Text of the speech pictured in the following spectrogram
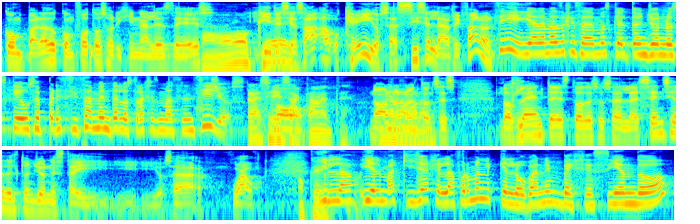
comparado con fotos originales de eso. Ok. Y decías, ah, ok, o sea, sí se la rifaron. Sí, y además de que sabemos que Elton John no es que use precisamente los trajes más sencillos. Ah, sí, No. exactamente. No, Muy no, no. Entonces, los lentes, todo eso, o sea, la esencia del Elton John está ahí. Y, o sea, wow. Y, la, y el maquillaje, la forma en la que lo van envejeciendo,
